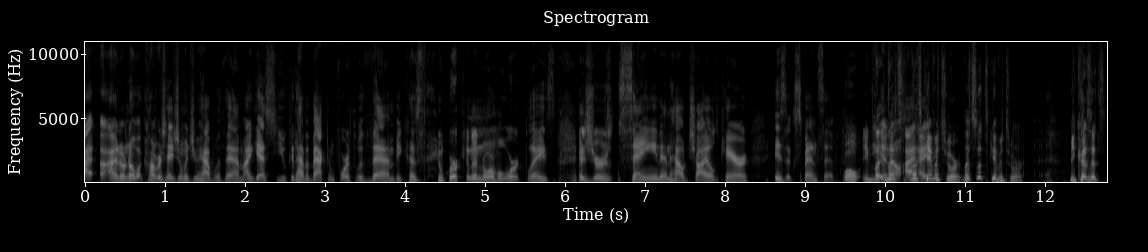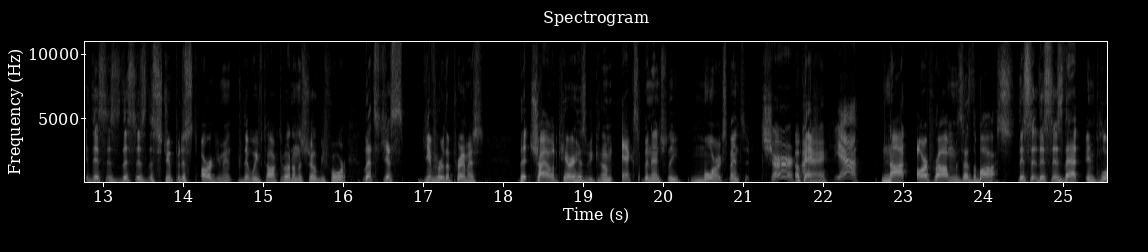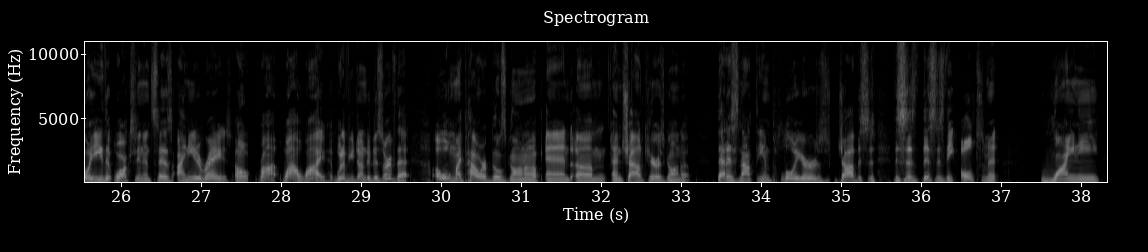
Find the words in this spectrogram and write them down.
I, I don't know what conversation would you have with them. I guess you could have a back and forth with them because they work in a normal workplace, as you're saying, and how childcare is expensive. Well, You let's, I- let's I- give it to her. Let's let's give it to her. Because it's this is this is the stupidest argument that we've talked about on the show before. Let's just give her the premise that childcare has become exponentially more expensive. Sure. Okay. I- yeah. Not our problems as the boss. This is this is that employee that walks in and says, "I need a raise." Oh, wow, wow, why? What have you done to deserve that? Oh, well, my power bill's gone up and um and childcare has gone up. That is not the employer's job. This is this is this is the ultimate whiny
